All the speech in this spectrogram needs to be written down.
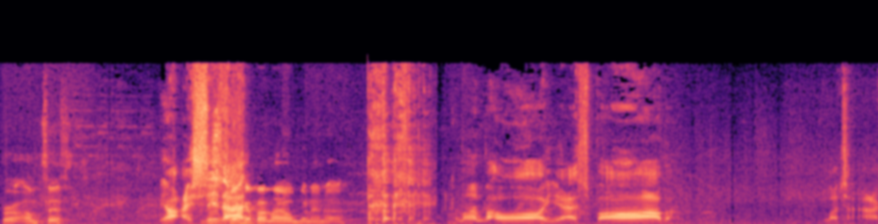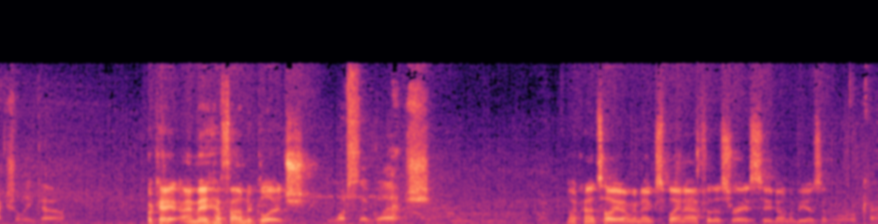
Bro, I'm fifth. Yeah, I see Just got hit that. by my own banana. Come on, Bob. Oh, yes, Bob. Let's actually go. Okay, I may have found a glitch. What's the glitch? Not gonna tell you. I'm gonna explain after this race so you don't abuse it. Okay.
